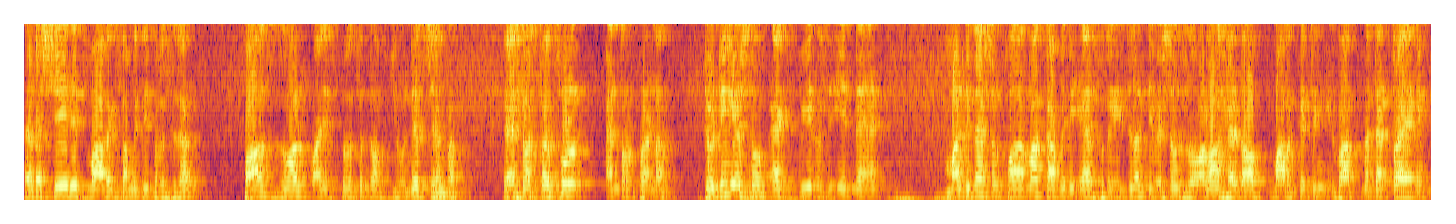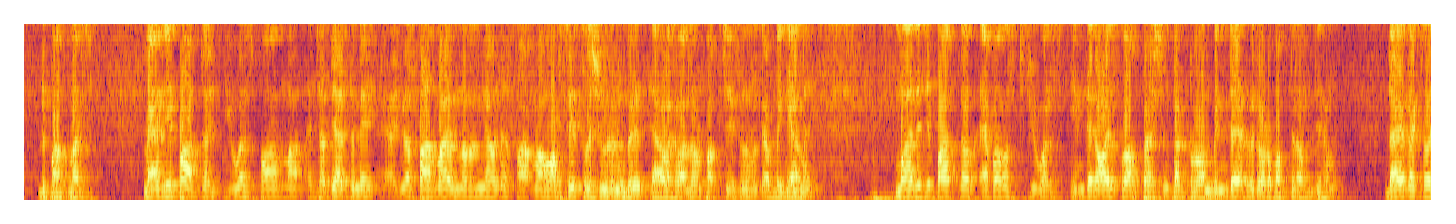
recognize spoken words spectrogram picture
എടശ്ശേരി സ്മാരക സമിതി president past zone vice president of junior chamber a successful entrepreneur, 20 years of experience in a pharma company as regional divisional zonal head of marketing department and training department. Managing partner U S pharma അദ്ദേഹത്തിന്റെ യു എസ് ഫാർമ എന്ന് പറഞ്ഞ ഒരു ഫാർമ ഹോൾസെയിൽ തൃശ്ശൂരുണ്ട്. ഞങ്ങളൊക്കെ നല്ലോണം പർച്ചേസ് ചെയ്യുന്ന ഒരു കമ്പനിയാണ് managing partner Everest fuels Indian oil corporation പെട്രോളിന്റെ ഒരു ഉടമസ്ഥനാണ് അദ്ദേഹം. ഡയറക്ടർ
